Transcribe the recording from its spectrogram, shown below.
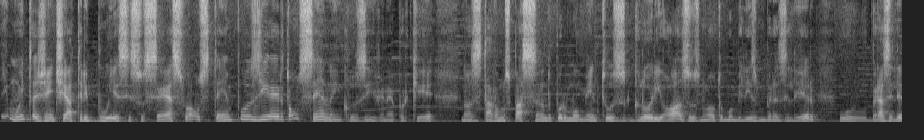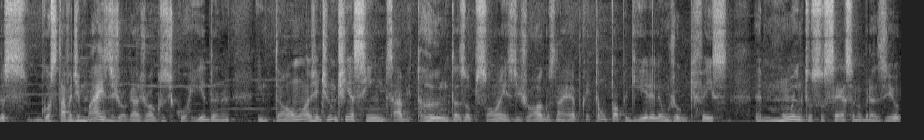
e muita gente atribui esse sucesso aos tempos de Ayrton Senna, inclusive, né? Porque nós estávamos passando por momentos gloriosos no automobilismo brasileiro brasileiro. O brasileiro gostava demais de jogar jogos de corrida, né? Então a gente não tinha assim, sabe, tantas opções de jogos na época. Então Top Gear ele é um jogo que fez é, muito sucesso no Brasil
